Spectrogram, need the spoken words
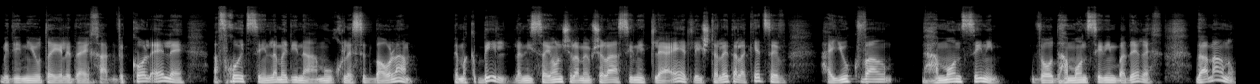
מדיניות הילד האחד, וכל אלה הפכו את סין למדינה המאוכלסת בעולם. במקביל לניסיון של הממשלה הסינית להאט, להשתלט על הקצב, היו כבר המון סינים, ועוד המון סינים בדרך. ואמרנו,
